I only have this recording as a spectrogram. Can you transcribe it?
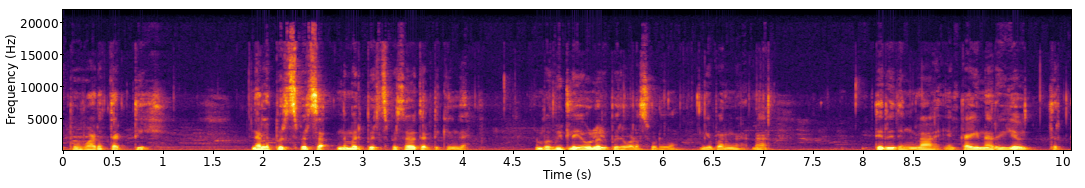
இப்போ வடை தட்டி நல்லா பெருசு பெருசாக இந்த மாதிரி பெருசு பெருசாகவே தட்டிக்கோங்க. நம்ம வீட்டில் எவ்வளோ பேர் வடை சுடுவோம்? இங்கே பாருங்கள் நான் தெரியுதுங்களா? என் கை நிறைய விற்றுருக்கு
